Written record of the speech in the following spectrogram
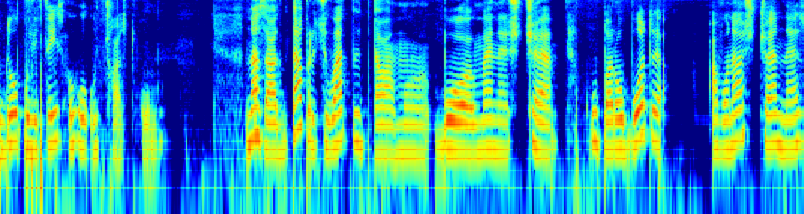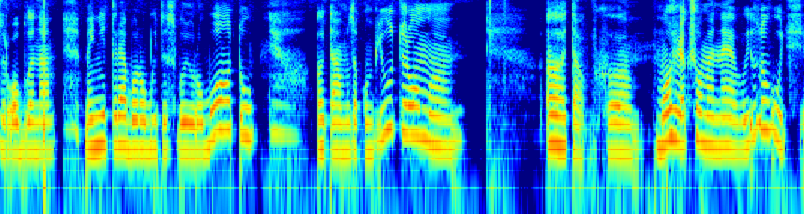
до поліцейського участку назад та працювати там, е, бо в мене ще купа роботи, а вона ще не зроблена. Мені треба робити свою роботу е, там за комп'ютером. е. Так, може, якщо мене визовуть,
